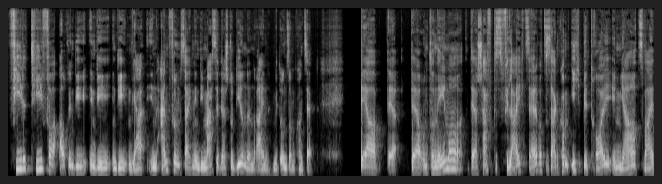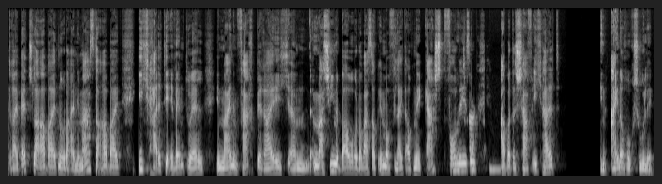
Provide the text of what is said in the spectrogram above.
viel tiefer auch in die, in die, in die, ja, in Anführungszeichen, in die Masse der Studierenden rein mit unserem Konzept. Der, der, der Unternehmer, der schafft es vielleicht selber zu sagen, komm, ich betreue im Jahr zwei, drei Bachelorarbeiten oder eine Masterarbeit. Ich halte eventuell in meinem Fachbereich ähm, Maschinenbau oder was auch immer vielleicht auch eine Gastvorlesung, aber das schaffe ich halt in einer Hochschule.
